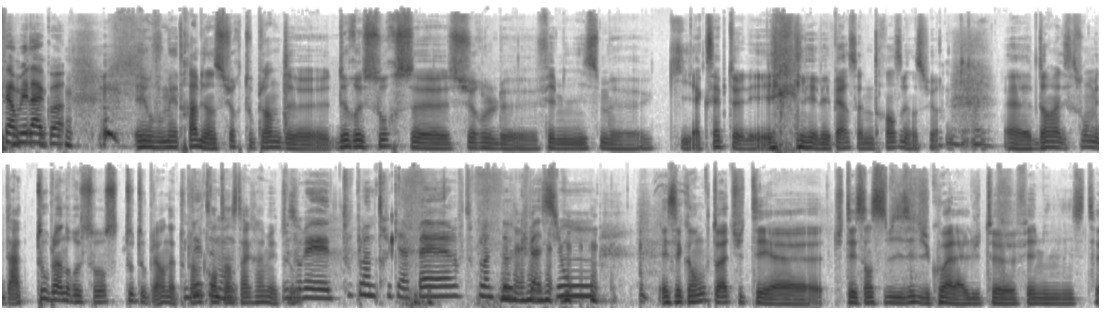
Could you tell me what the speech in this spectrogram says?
fermez-la, quoi. Et on vous mettra bien sûr tout plein de, de ressources euh, sur le féminisme euh, qui accepte les, les, personnes trans, bien sûr, euh, dans la description. Mais t'as tout plein de ressources, tout, tout plein. On a tout plein de comptes Instagram et tout. Vous aurez tout plein de trucs à faire, tout plein d'occupations. et c'est quand que toi, tu t'es tu t'es sensibilisé du coup à la lutte féministe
